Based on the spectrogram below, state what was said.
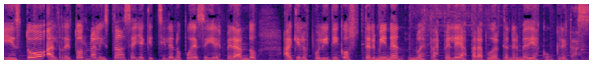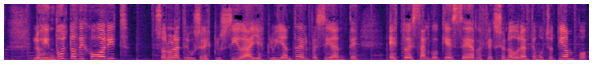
instó al retorno a la instancia ya que Chile no puede seguir esperando a que los políticos terminen nuestras peleas para poder tener medidas concretas. Los indultos, dijo Boric, son una atribución exclusiva y excluyente del presidente. Esto es algo que se reflexionó durante mucho tiempo,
